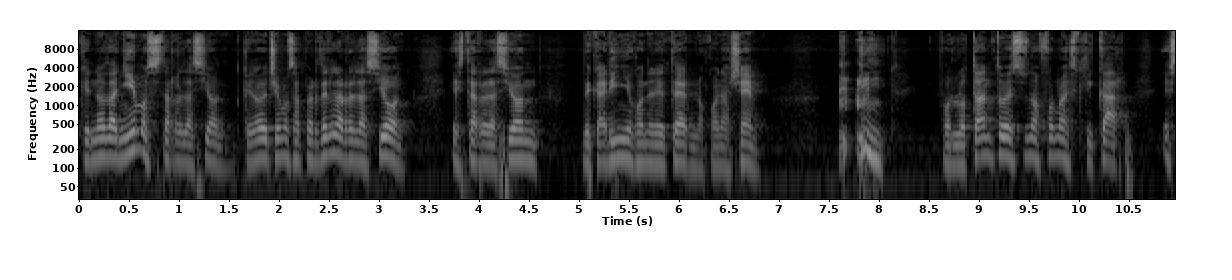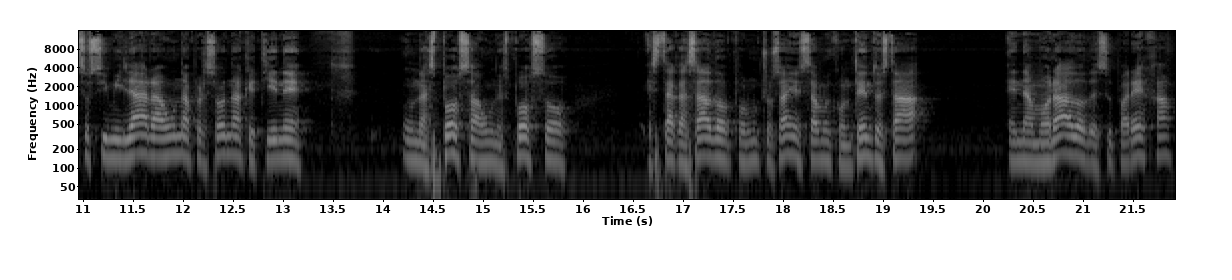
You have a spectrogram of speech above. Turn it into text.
que no dañemos esta relación, que no echemos a perder la relación, esta relación de cariño con el Eterno, con Hashem. Por lo tanto, es una forma de explicar. Esto es similar a una persona que tiene una esposa, un esposo, está casado por muchos años, está muy contento, está enamorado de su pareja,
